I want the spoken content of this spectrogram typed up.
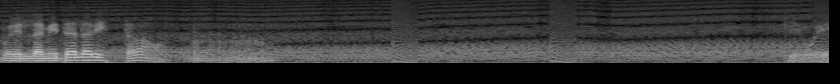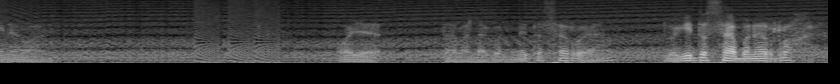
Voy en la mitad de la pista, vamos. Qué buena, weón. Oye, para la corneta esa rueda. Luego se va a poner roja.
